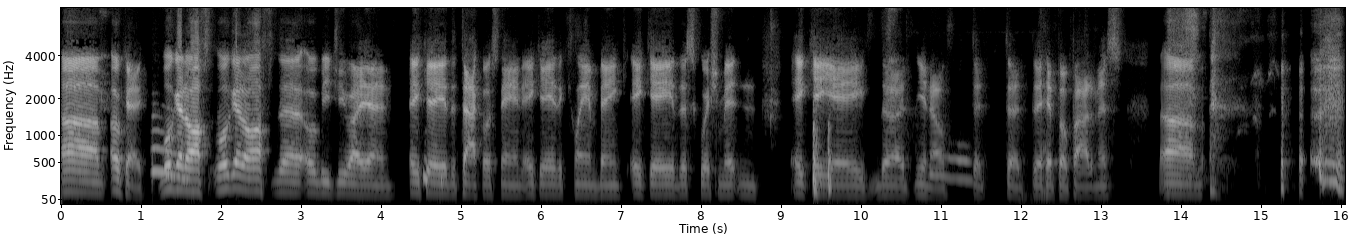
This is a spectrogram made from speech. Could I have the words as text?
um, okay, we'll get off we'll get off the OBGYN, aka the taco stand, aka the clam bank, aka the squish mitten, aka the you know the the, the hippopotamus. Um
